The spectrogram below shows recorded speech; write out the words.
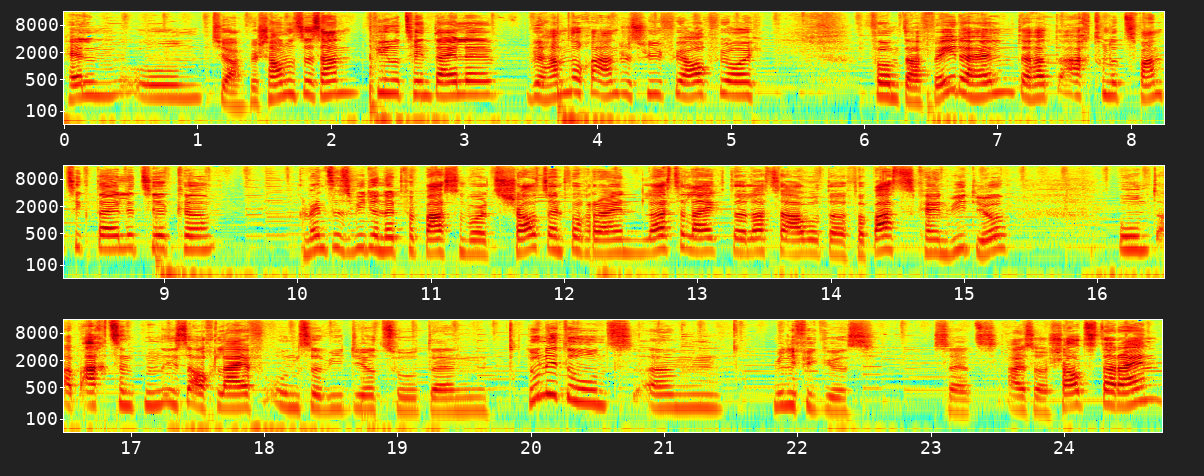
Helm und ja, wir schauen uns das an. 410 Teile. Wir haben noch ein anderes Review auch für euch vom Darth Vader Helm. Der hat 820 Teile circa. Wenn ihr das Video nicht verpassen wollt, schaut einfach rein, lasst ein Like da, lasst ein Abo da, verpasst kein Video. Und ab 18. ist auch live unser Video zu den Looney Tunes ähm, Minifigures Sets. Also schaut da rein,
